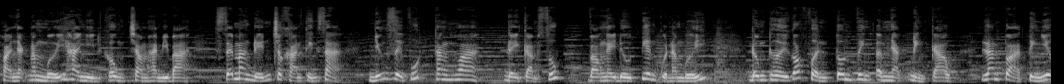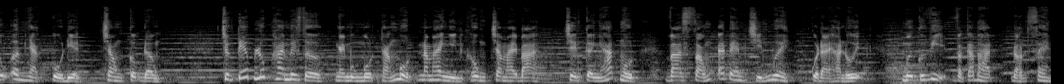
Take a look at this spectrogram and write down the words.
Hòa nhạc năm mới 2023 sẽ mang đến cho khán thính giả những giây phút thăng hoa đầy cảm xúc vào ngày đầu tiên của năm mới, đồng thời góp phần tôn vinh âm nhạc đỉnh cao, lan tỏa tình yêu âm nhạc cổ điển trong cộng đồng trực tiếp lúc 20 giờ ngày 1 tháng 1 năm 2023 trên kênh H1 và sóng FM 90 của Đài Hà Nội. Mời quý vị và các bạn đón xem.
